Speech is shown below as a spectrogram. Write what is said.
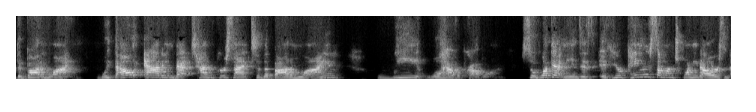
the bottom line. Without adding that 10% to the bottom line, we will have a problem. So, what that means is if you're paying someone $20 an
